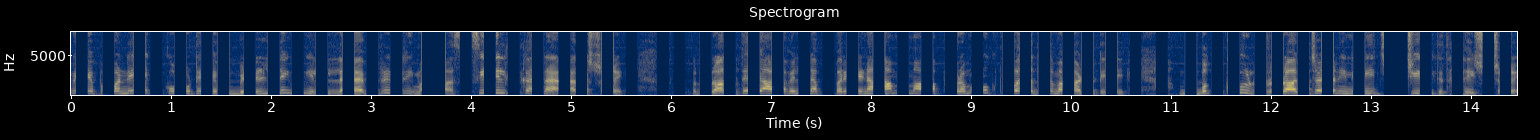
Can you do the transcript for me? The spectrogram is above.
પેપરને કોર્ટે બિલ્ડિંગની લાઇબ્રેરીમાં સીલ કરાયા છે. રાતે આવેલા પરિણામમાં પ્રમુખ પદ માટે બકુલ રાજાની જીત થઈ છે.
